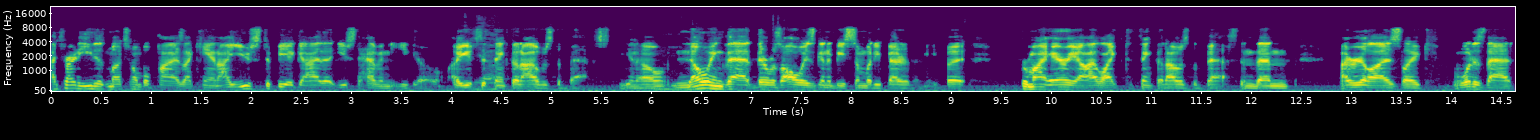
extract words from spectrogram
I try to eat as much humble pie as I can. I used to be a guy that used to have an ego. I used Yeah. to think that I was the best, you know, knowing that there was always going to be somebody better than me. But for my area, I like to think that I was the best. And then I realized, like, what is that?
